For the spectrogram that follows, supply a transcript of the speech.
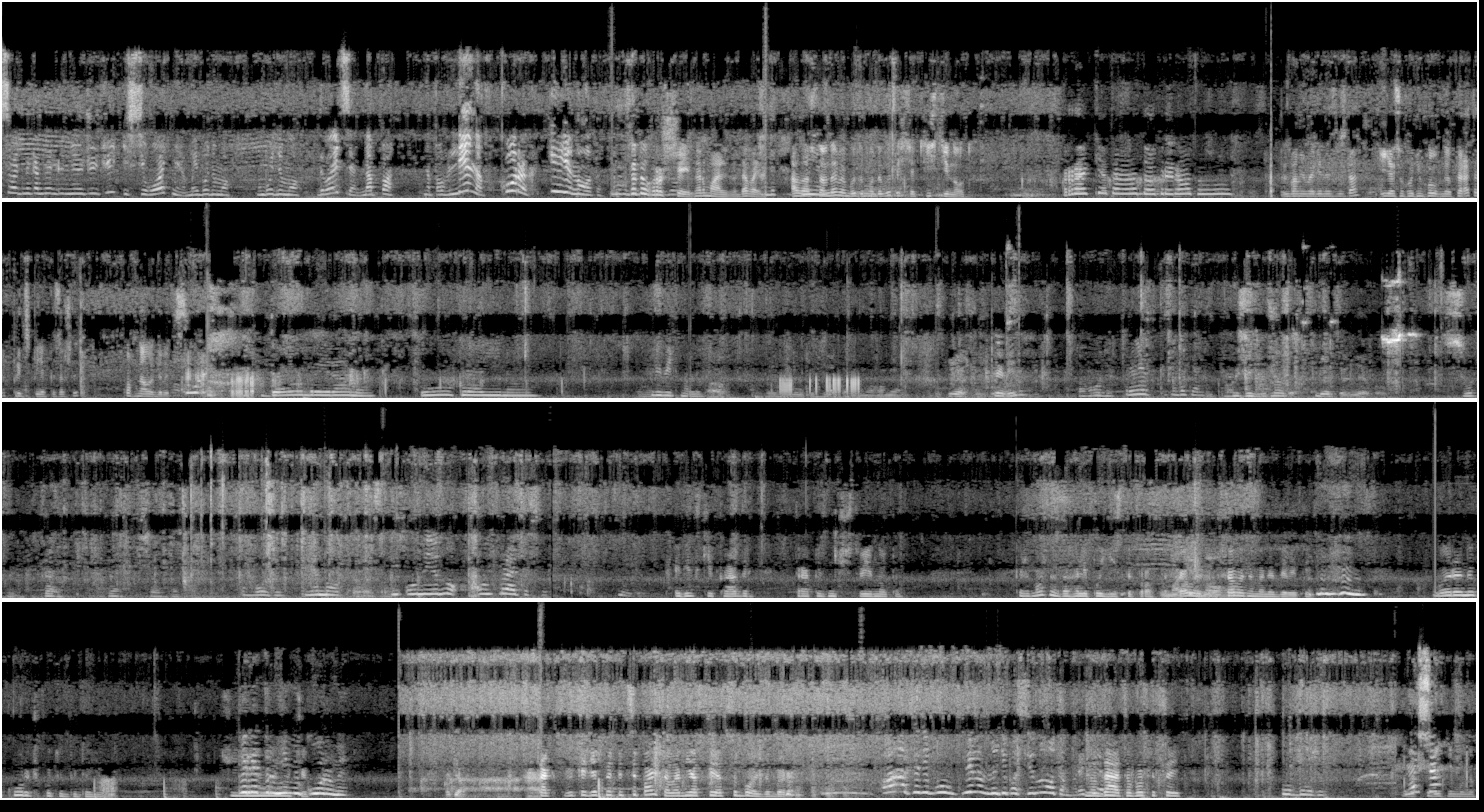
сьогодні комп'ютерний чуть і сьогодні ми будемо, ми будемо дивитися на, па, на павлінів, курах і єнотах. Це до грошей, нормально, давай. Але основне ми будемо дивитися кісті нот. Ракета, добрий ранок! З вами Маріна Звізда. І я сьогодні головний оператор, в принципі, як і завжди. Погнали дивитися. Добрий ранок, Україна. Привіт, малий. Привіт. Привіт, собаки. Боже, ну, Супер. Как? Как? Все так. О боже, єнот. І он єнот, он прячеться. рідкий кадр трапезничества єнота. Каже, можна взагалі поїсти просто? Що ви, що ви на мене дивитесь? Варену курочку тобі даю. Перед другими курами. Так, ви, звісно, підсипайте, але м'ясо я з собою заберу. А, кстати, був фільм, ну типа з єнотом. Ну Ракета. да, того що цей. О боже. Я собі зніму на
